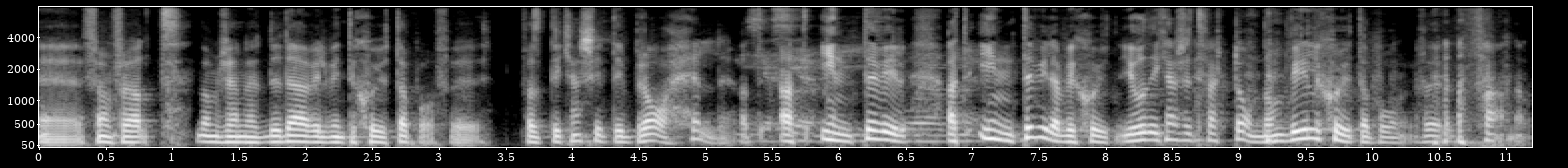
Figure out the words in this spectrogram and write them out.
Eh, framförallt, de känner det där vill vi inte skjuta på för Fast det kanske inte är bra heller. Att, att, inte, vill, att inte vilja bli skjuten. Jo, det är kanske tvärtom. De vill skjuta på mig. För fan.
